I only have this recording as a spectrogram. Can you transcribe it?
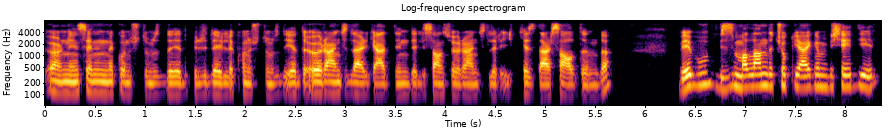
örneğin seninle konuştuğumuzda ya da birileriyle konuştuğumuzda ya da öğrenciler geldiğinde, lisans öğrencileri ilk kez ders aldığında. Ve bu bizim alanda çok yaygın bir şey değil.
